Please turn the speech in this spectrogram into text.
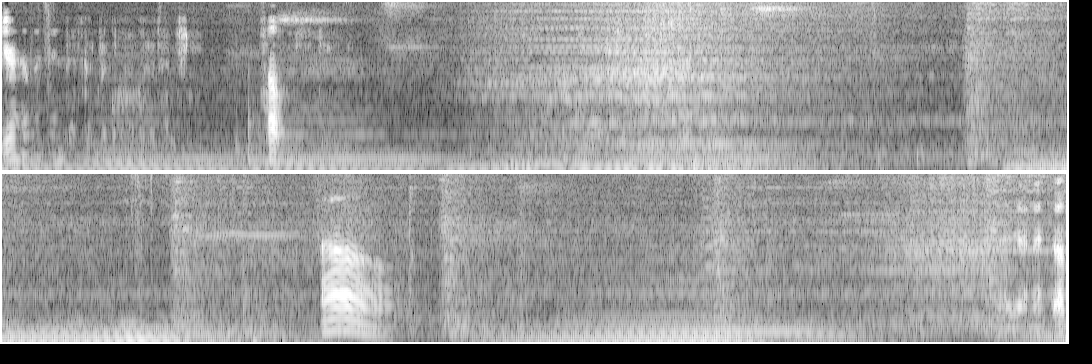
Dear him, I think. This could require my attention. Oh. Oh. Did I mess up?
